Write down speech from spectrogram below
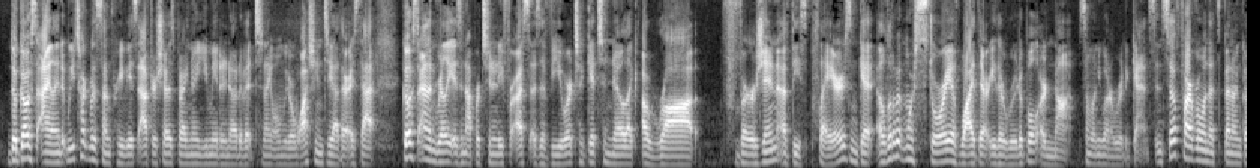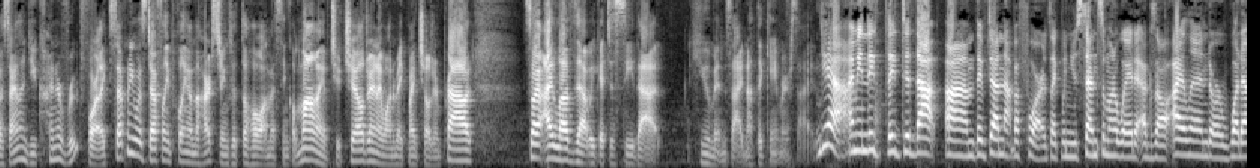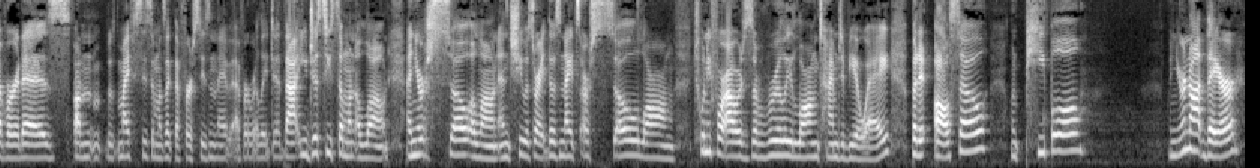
the Ghost Island, we talked about this on previous after shows, but I know you made a note of it tonight when we were watching together, is that Ghost Island really is an opportunity for us as a viewer to get to know like a raw version of these players and get a little bit more story of why they're either rootable or not someone you want to root against. And so far, everyone that's been on Ghost Island, you kind of root for. Like Stephanie was definitely pulling on the heartstrings with the whole I'm a single mom, I have two children, I want to make my children proud. So I, I love that we get to see that human side, not the gamer side. Yeah, I mean they they did that. Um, they've done that before. It's like when you send someone away to Exile Island or whatever it is. On my season was like the first season they've ever really did that. You just see someone alone, and you're so alone. And she was right; those nights are so long. Twenty four hours is a really long time to be away. But it also when people when you're not there,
